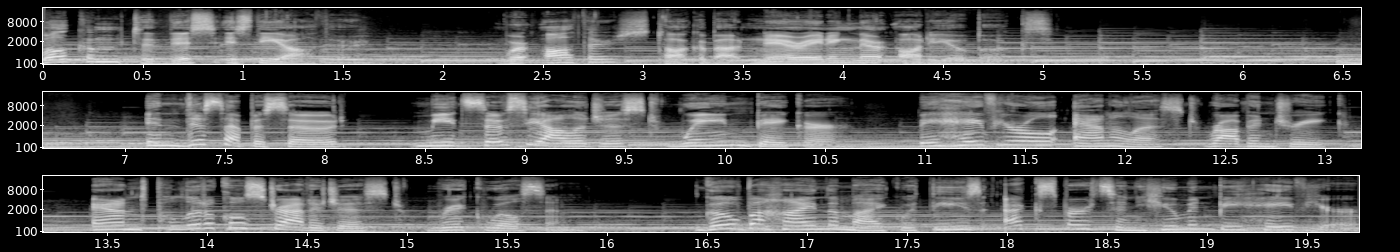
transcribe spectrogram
Welcome to This is the Author, where authors talk about narrating their audiobooks. In this episode, meet sociologist Wayne Baker, behavioral analyst Robin Dreeke, and political strategist Rick Wilson. Go behind the mic with these experts in human behavior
